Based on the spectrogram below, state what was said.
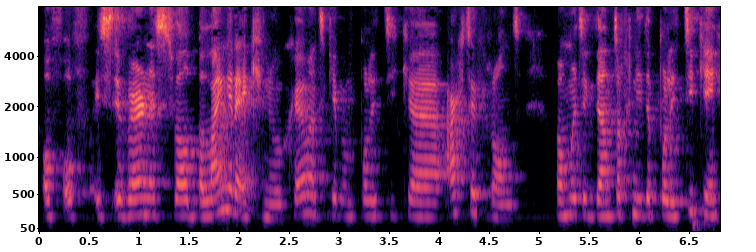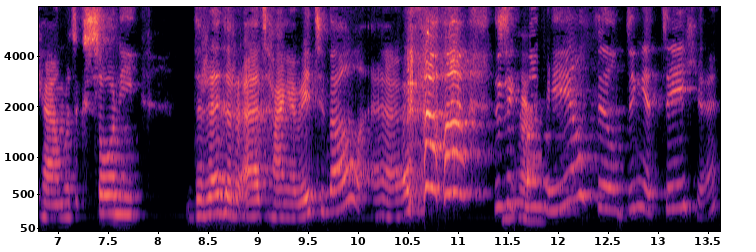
Of, of is awareness wel belangrijk genoeg? Hè? Want ik heb een politieke achtergrond. Maar moet ik dan toch niet de politiek ingaan? Moet ik zo niet de redder uithangen, weet je wel? Uh, dus ik kom heel veel dingen tegen.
